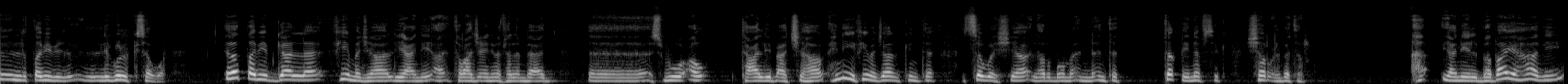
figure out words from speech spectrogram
الطبيب اللي يقول لك سوى. إذا الطبيب قال له في مجال يعني تراجعني مثلا بعد آه، أسبوع أو تعالي بعد شهر هني في مجال إنك أنت تسوي أشياء لربما إن أنت تقي نفسك شر البتر. يعني البابايا هذه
